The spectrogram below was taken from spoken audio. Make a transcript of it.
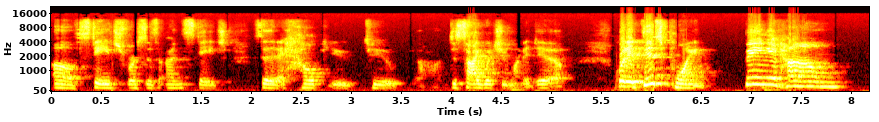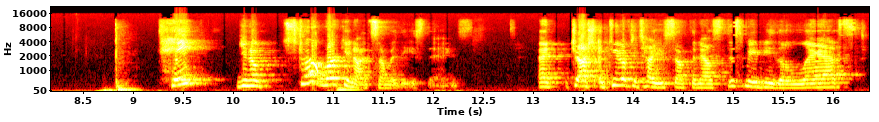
of staged versus unstaged so that it help you to uh, decide what you want to do. But at this point, being at home, take, you know, start working on some of these things. And Josh, I do have to tell you something else. This may be the last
